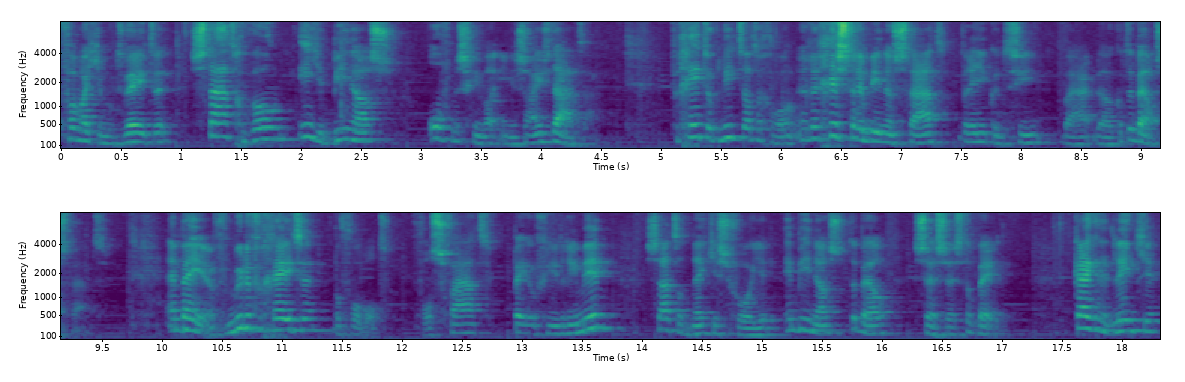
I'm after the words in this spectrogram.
van wat je moet weten staat gewoon in je BINAS of misschien wel in je Science Data. Vergeet ook niet dat er gewoon een register in BINAS staat waarin je kunt zien waar welke tabel staat. En ben je een formule vergeten, bijvoorbeeld fosfaat PO43-, staat dat netjes voor je in BINAS tabel 66b. Kijk in het linkje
